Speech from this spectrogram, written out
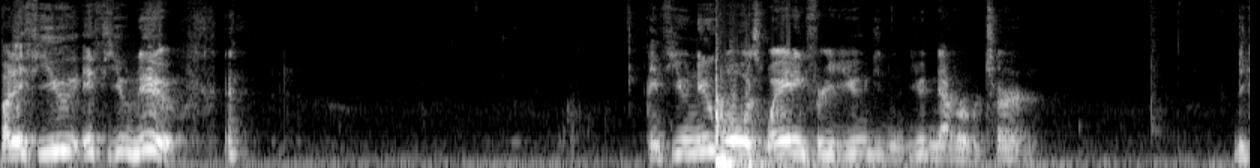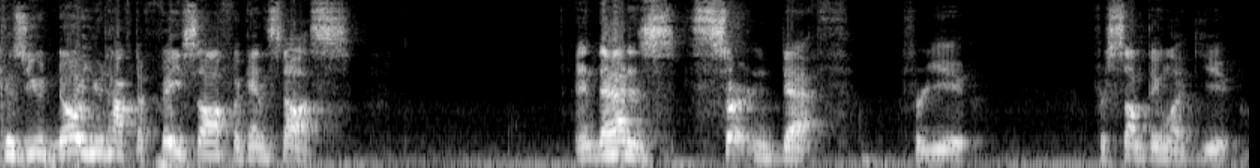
But if you if you knew if you knew what was waiting for you, you'd, you'd never return. Because you'd know you'd have to face off against us. And that is certain death for you. For something like you.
